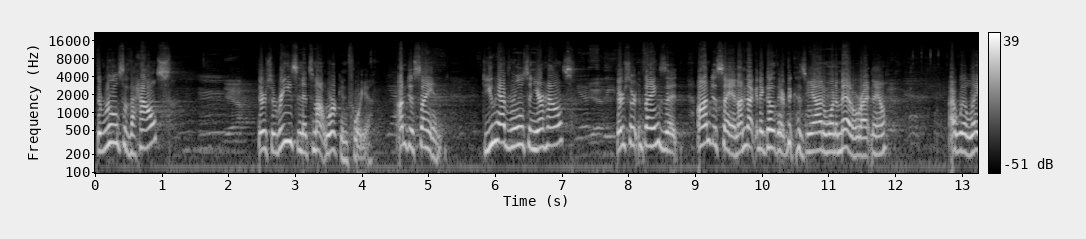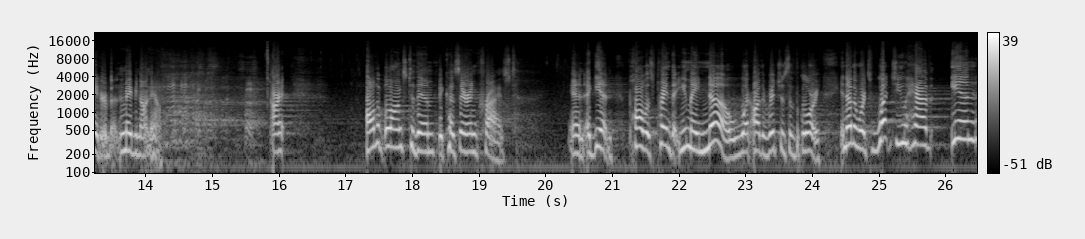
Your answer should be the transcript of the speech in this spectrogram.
the rules of the house, Yeah. there's a reason it's not working for you. I'm just saying. Do you have rules in your house? Yes. There's certain things that, oh, I'm just saying, I'm not going to go there because, yeah, I don't want to meddle right now. I will later, but maybe not now. All right. All that belongs to them because they're in Christ. And again, Paul was praying that you may know what are the riches of the glory. In other words, what do you have in,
